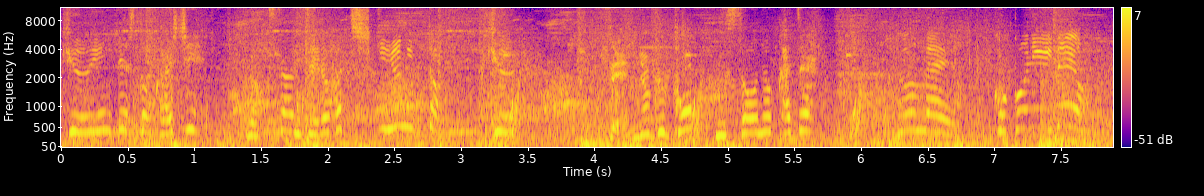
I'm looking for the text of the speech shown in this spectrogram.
吸引テスト開始。6308式ユニット。吸全力無双の風。運命よ。ここにいでよ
